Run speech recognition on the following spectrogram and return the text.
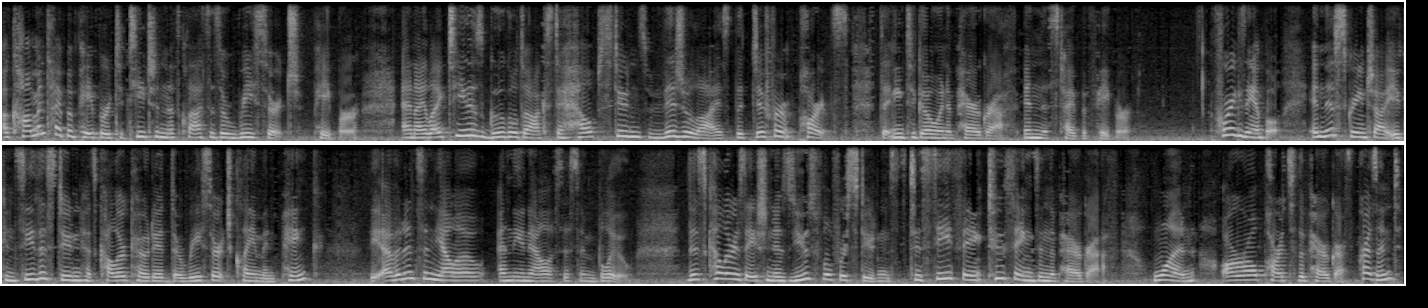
A common type of paper to teach in this class is a research paper and I like to use Google Docs to help students visualize the different parts that need to go in a paragraph in this type of paper. For example, in this screenshot you can see the student has color-coded the research claim in pink, the evidence in yellow, and the analysis in blue. This colorization is useful for students to see th two things in the paragraph. One, are all parts of the paragraph present?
